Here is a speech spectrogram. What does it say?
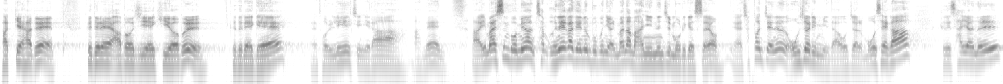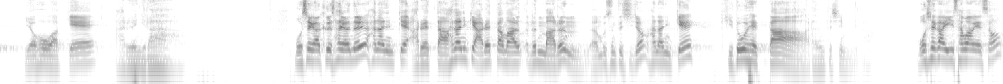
받게 하되 그들의 아버지의 기업을 그들에게 돌릴지니라. 아멘. 아, 이 말씀 보면 참 은혜가 되는 부분이 얼마나 많이 있는지 모르겠어요. 예, 첫 번째는 5절입니다. 5절. 모세가 그 사연을 여호와께 아뢰니라. 모세가 그 사연을 하나님께 아뢰다. 하나님께 아뢰다 말은 말은 무슨 뜻이죠? 하나님께 기도했다라는 뜻입니다. 모세가 이 상황에서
